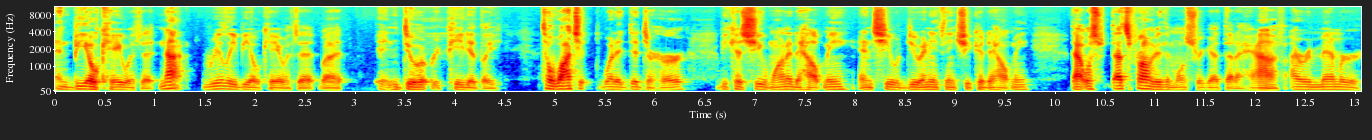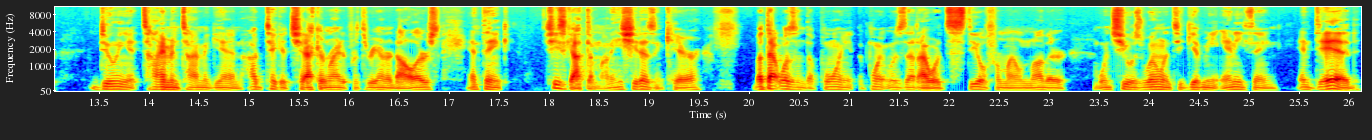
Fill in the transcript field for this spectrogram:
and be okay with it. Not really be okay with it, but and do it repeatedly. To watch it what it did to her because she wanted to help me and she would do anything she could to help me. That was that's probably the most regret that I have. I remember doing it time and time again. I'd take a check and write it for $300 and think, she's got the money. She doesn't care. But that wasn't the point. The point was that I would steal from my own mother when she was willing to give me anything and did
